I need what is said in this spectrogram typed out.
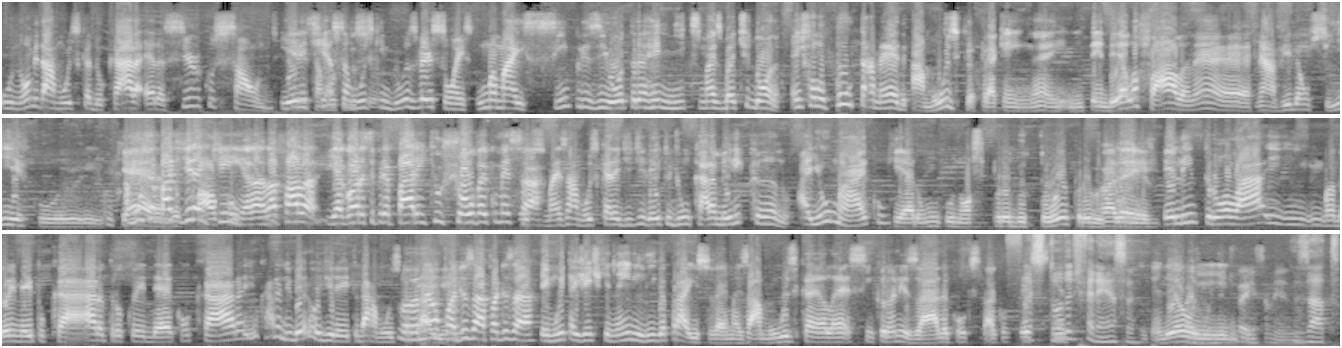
o nome da música do cara era Circus Sound. E ele Isso, a tinha música essa música em duas versões. Uma mais simples e outra remix mais batidona. A gente falou, puta merda. A música, pra quem né, entender, ela fala, né? Minha vida é um circo. e- o que A é, música bate direitinho, palco- ela, ela fala, e agora se preparem que o show vai começar. Mas a música era de direito de um cara americano. Aí o Michael, que era um- o nosso produtor, produtor mesmo, ele entrou lá e, e mandou um e-mail pro cara, trocou ideia com o cara e o cara liberou o direito da música. Não, gente. pode usar, pode usar. Tem muita gente que nem liga pra isso, velho, mas a música ela é sincronizada com o que está acontecendo. Faz toda a diferença. Entendeu? Faz E- muita diferença mesmo. Exato.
